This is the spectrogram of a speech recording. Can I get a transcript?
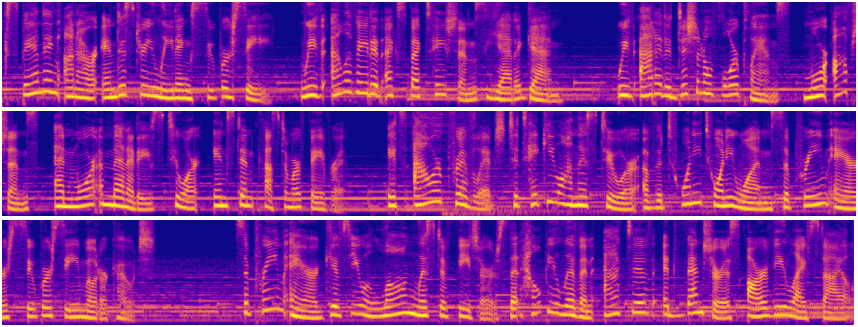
Expanding on our industry-leading Super C, we've elevated expectations yet again. We've added additional floor plans, more options, and more amenities to our instant customer favorite. It's our privilege to take you on this tour of the 2021 Supreme Aire Super C Motor Coach. Supreme Aire gives you a long list of features that help you live an active, adventurous RV lifestyle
